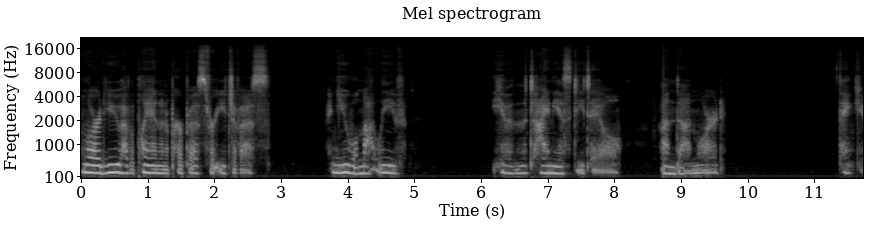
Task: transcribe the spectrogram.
Lord, you have a plan and a purpose for each of us, and you will not leave even the tiniest detail undone, Lord. Thank you.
